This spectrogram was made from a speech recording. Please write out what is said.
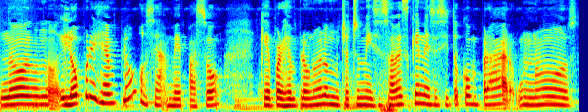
no, no, no. Y luego, por ejemplo, o sea, me pasó que, por ejemplo, uno de los muchachos me dice, ¿sabes qué? Necesito comprar unos,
